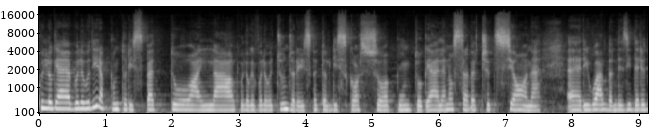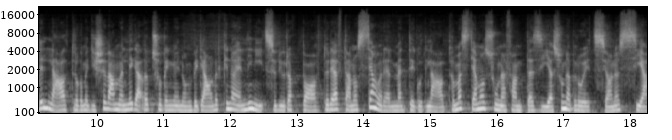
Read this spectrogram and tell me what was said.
Quello che volevo dire appunto rispetto a quello che volevo aggiungere rispetto al discorso appunto che la nostra percezione eh, riguardo al desiderio dell'altro, come dicevamo, è legato a ciò che noi non vediamo, perché noi all'inizio di un rapporto in realtà non stiamo realmente con l'altro, ma stiamo su una fantasia, su una proiezione, ossia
